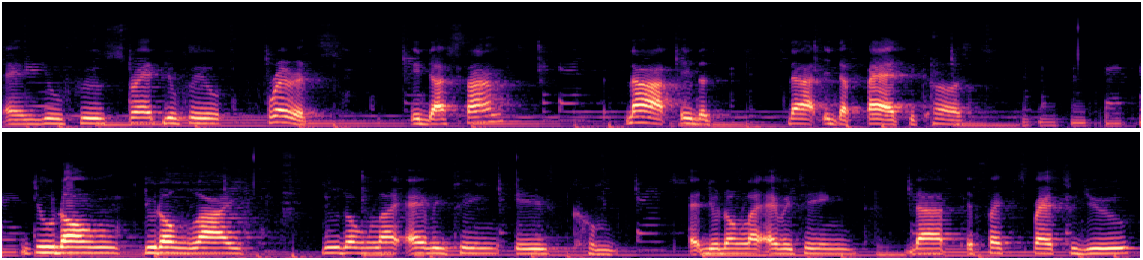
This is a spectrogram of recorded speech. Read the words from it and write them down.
and you feel stressed you feel afraid in that time that is the that is the bad because you don't you don't like you don't like everything is com- you don't like everything that affects bad to you.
